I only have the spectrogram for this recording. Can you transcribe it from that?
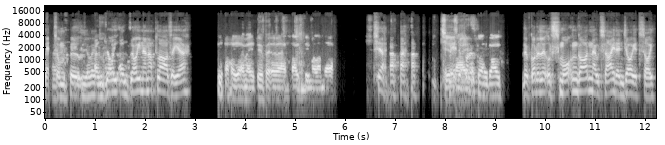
Get some food. See later. Enjoy, enjoy Nana Plaza, yeah. Yeah, yeah, mate. Do a bit of uh, sightseeing while I'm there. Cheers, Mate, All right, got a- see guys. They've got a little smoking garden outside. Enjoy it, Soy.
